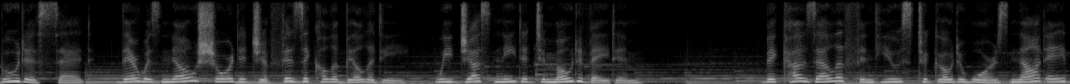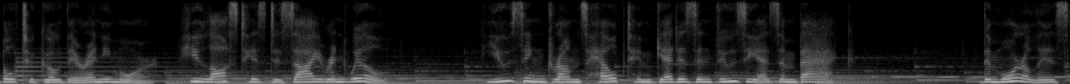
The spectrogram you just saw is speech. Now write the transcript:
Buddha said, there was no shortage of physical ability, we just needed to motivate him. Because elephant used to go to wars not able to go there anymore, he lost his desire and will. Using drums helped him get his enthusiasm back. The moral is,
